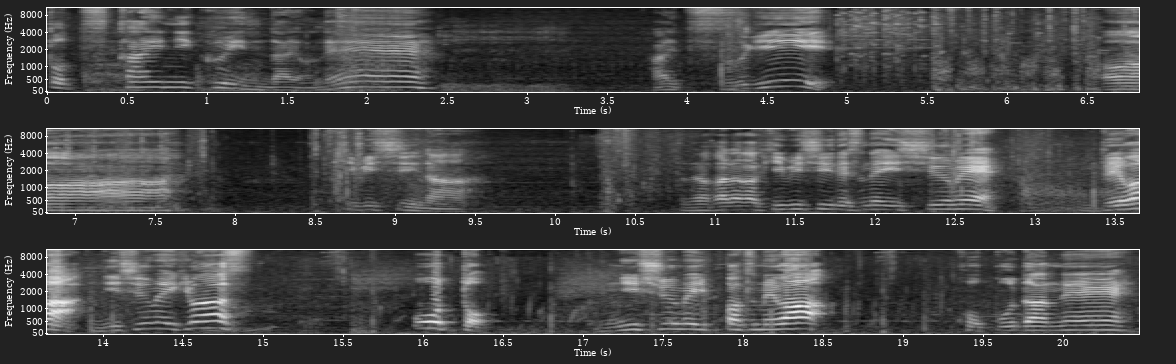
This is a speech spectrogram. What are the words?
と使いにくいんだよね。はい、次。あー、厳しいな。なかなか厳しいですね、1周目。では、2周目いきますおっと、2周目1発目は、ここだね。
